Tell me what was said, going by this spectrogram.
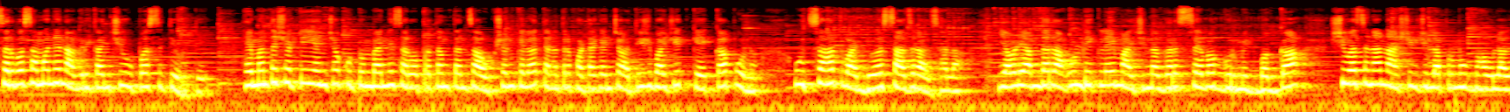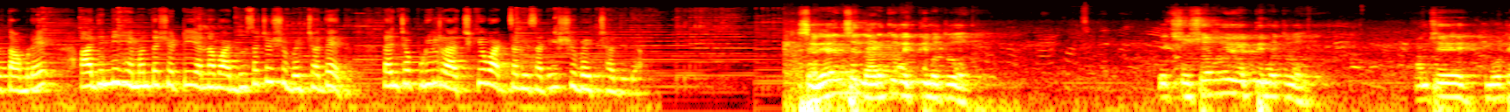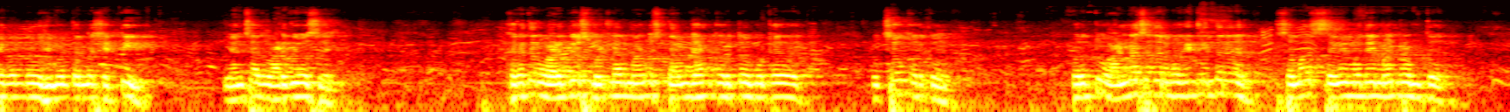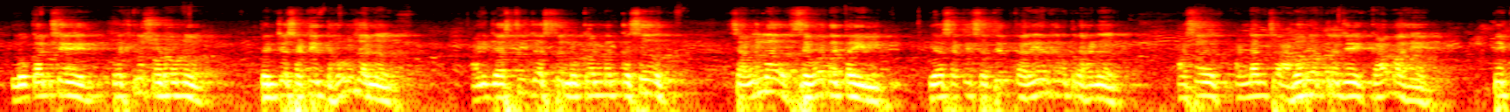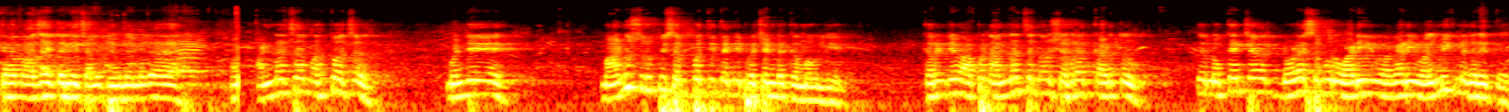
सर्वसामान्य नागरिकांची उपस्थिती होती. हेमंत शेट्टी यांच्या कुटुंबियांनी सर्वप्रथम त्यांचं औक्षण केलं त्यानंतर फटाक्यांच्या आतिषबाजीत केक कापून उत्साहात वाढदिवस साजरा झाला. यावेळी आमदार राहुल ढिकले माजी नगरसेवक गुरमीत बग्गा शिवसेना नाशिक जिल्हाप्रमुख भाऊलाल तांबडे आदींनी हेमंत शेट्टी यांना वाढदिवसाच्या शुभेच्छा देत त्यांच्या पुढील राजकीय वाटचालीसाठी शुभेच्छा दिल्या. सगळ्यांचं लाडकं व्यक्तिमत्व एक सुस्वभावी व्यक्तिमत्व आमचे मोठे बंधू हेमंतअण्णा शेट्टी यांचा आज वाढदिवस आहे. खरं तर वाढदिवस म्हटल्यावर माणूस तामझाम करतो मोठं उत्सव करतो. परंतु अण्णाचं जर बघितलं तर समाजसेवेमध्ये मन रमतं. लोकांचे प्रश्न सोडवणं त्यांच्यासाठी धावून जाणं आणि जास्तीत जास्त लोकांना कसं चांगलं सेवा देता येईल यासाठी सतत कार्य करत राहणं असं अण्णांचं अहोरात्र जे काम आहे ते काम आजही त्यांनी चालू ठेवलं. मग अण्णाचं महत्त्वाचं म्हणजे माणूसरूपी संपत्ती त्यांनी प्रचंड कमावली आहे. कारण जेव्हा आपण अण्णाचं नाव शहरात काढतो ते लोकांच्या डोळ्यासमोर वाडी वागाडी वाल्मिक नगर येतं.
